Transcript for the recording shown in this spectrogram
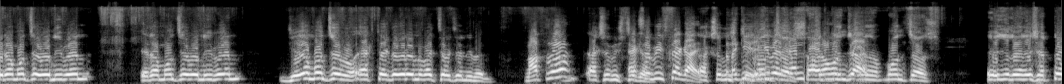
এটা মন চাইব নিবেন এটা মন চাইব নিবেন যে মন চাইব একটা একটা করে বাচ্চা বাচ্চা নিবেন। মাত্র? একশো বিশ টাকা। একশো বিশ একশো নাকি? টাকা। ভাই, পঞ্চাশ, এই যে দেখেন এই শার্টটা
